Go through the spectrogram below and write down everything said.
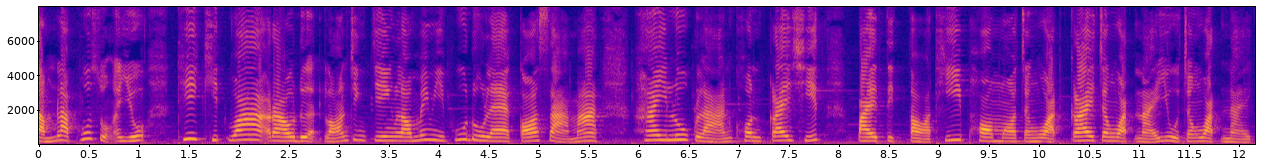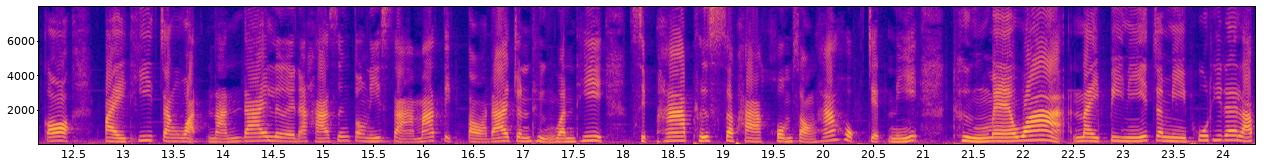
สำหรับผู้สูงอายุที่คิดว่าเราเดือดร้อนจริง ๆ เราไม่มีผู้ดูแลก็สามารถให้ลูกหลานคนใกล้ชิด ไปติดต่อที่พอมจังหวัดใกล้จังหวัดไหนอยู่จังหวัดไหนก็ไปที่จังหวัดนั้นได้เลยนะคะ ซึ่งตรงนี้สามารถติดต่อได้จนถึงวันที่ 15 พฤษภาคม 2567 นี้ ถึงแม้ว่าในปีนี้จะมีผู้ที่ได้รับ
